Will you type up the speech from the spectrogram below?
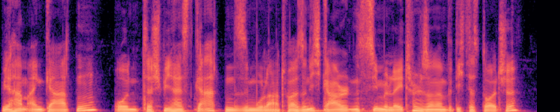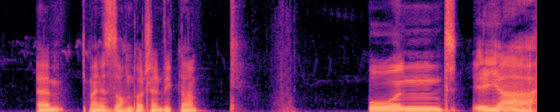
wir haben einen Garten und das Spiel heißt Gartensimulator. Also nicht Garden Simulator, sondern wirklich das Deutsche. Ähm, ich meine, es ist auch ein deutscher Entwickler. Und ja,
